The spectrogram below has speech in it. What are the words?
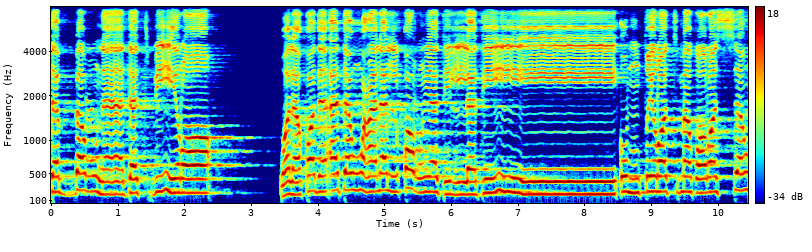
تبرنا تتبيرا. ولقد أتوا على القرية التي أمطرت مطر السوء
